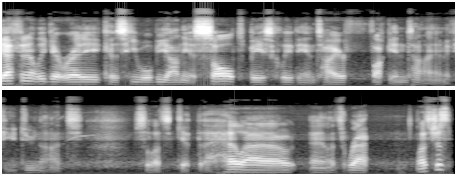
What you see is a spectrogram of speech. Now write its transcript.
definitely get ready because he will be on the assault basically the entire fucking time if you do not. So let's get the hell out and let's wrap. Let's just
